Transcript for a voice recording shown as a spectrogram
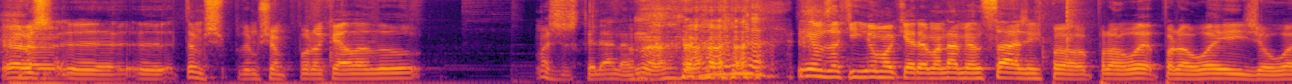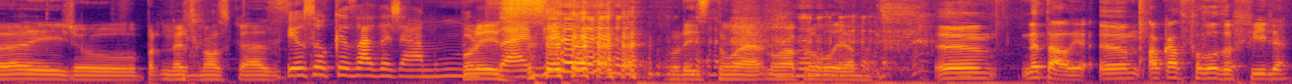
Era- Mas eh, eh, temos, podemos sempre pôr aquela do. Mas se calhar não. Não. Tínhamos aqui uma que era mandar mensagens para, para, o, para o ex ou a ex, ou para- no nosso caso. Eu sou casada já há muitos Por isso. anos. Por isso não há, não há problema. Hum, Natália, hum, há bocado falou da filha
